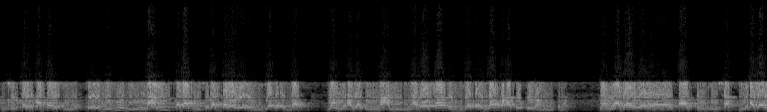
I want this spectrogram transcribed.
کوچکترین اثرش این است که وجود این معلوم سبب می شود برای علیت علت. یعنی اگر این معلوم نباشد علیت علت تحقق پیدا نمی کند یعنی اگر فرض کنیم این شخصی اگر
